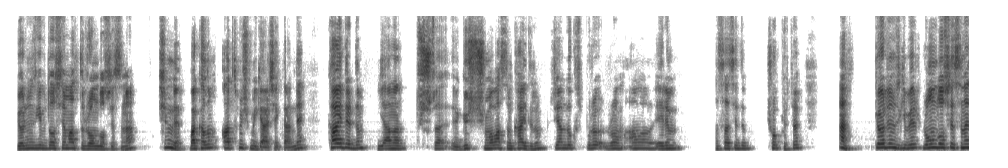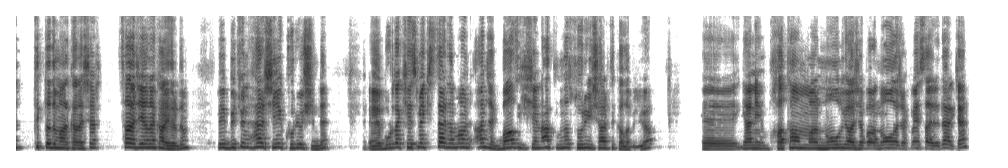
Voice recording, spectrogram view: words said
Gördüğünüz gibi dosyama attı ROM dosyasına. Şimdi bakalım atmış mı gerçekten de. Kaydırdım. Yana tuşla, e, güç tuşuma bastım kaydırdım. Gen 9 Pro ROM ama elim hassasiyeti çok kötü. Heh, gördüğünüz gibi ROM dosyasına tıkladım arkadaşlar. Sadece yana kaydırdım. Ve bütün her şeyi kuruyor şimdi. Ee, burada kesmek isterdim ama ancak bazı kişilerin aklında soru işareti kalabiliyor. Ee, yani hatam var ne oluyor acaba ne olacak vesaire derken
